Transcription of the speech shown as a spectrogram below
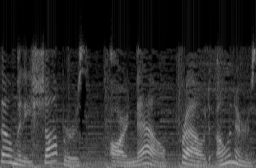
so many shoppers are now proud owners.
